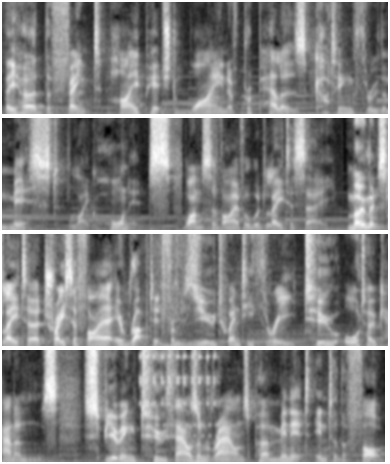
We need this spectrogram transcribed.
They heard the faint, high-pitched whine of propellers cutting through the mist like hornets, one survivor would later say. Moments later, tracer fire erupted from Zu-23 two autocannons, spewing 2,000 rounds per minute into the fog.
